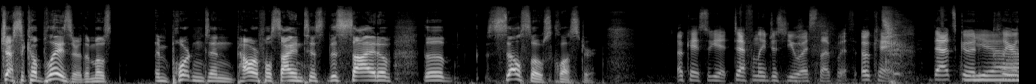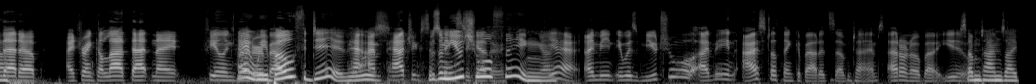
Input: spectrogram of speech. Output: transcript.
Jessica Blazer, the most important and powerful scientist this side of the Celsos cluster. Okay, so yeah, definitely just you I slept with. Okay, that's good. Yeah. Clear that up. I drank a lot that night, feeling better. Hey, we about- both did. Pa- it I'm was, patching it was a mutual together. thing. Yeah, I mean, it was mutual. I mean, I still think about it sometimes. I don't know about you. Sometimes I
